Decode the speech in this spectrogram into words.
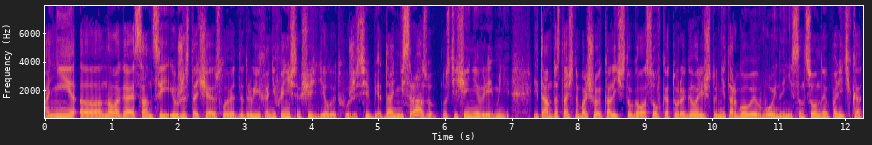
они, э, налагая санкции и ужесточая условия для других, они в конечном счете делают хуже себе. Да, не сразу, но с течением времени. И там достаточно большое количество голосов, которые говорит, что ни торговые войны, ни санкционная политика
